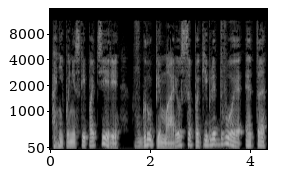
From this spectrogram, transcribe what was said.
Они понесли потери. В группе Мариуса погибли двое. Это...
